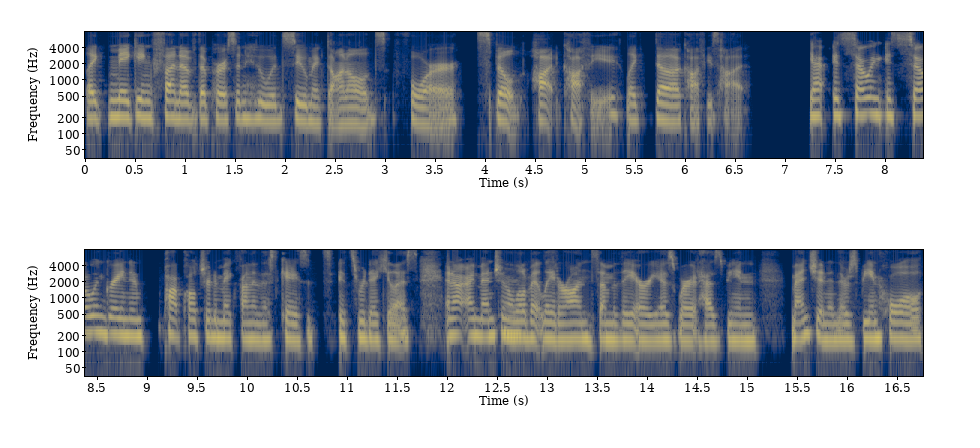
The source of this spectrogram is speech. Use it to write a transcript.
Like making fun of the person who would sue McDonald's for spilt hot coffee. Like, duh, coffee's hot. Yeah, it's so it's so ingrained in pop culture to make fun of this case. It's it's ridiculous. And I, I mentioned a little mm. bit later on some of the areas where it has been mentioned, and there's been whole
